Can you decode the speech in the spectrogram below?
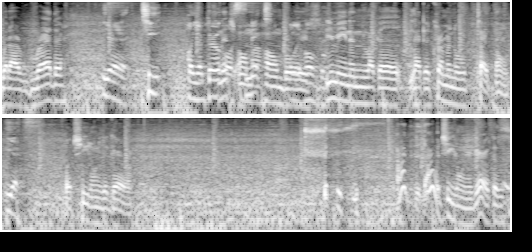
would I rather Yeah, cheat on your girl or snitch on my snitch on homeboys? homeboy. You mean in like a like a criminal type thing, Yes. or cheat on your girl? I, I would cheat on your girl because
